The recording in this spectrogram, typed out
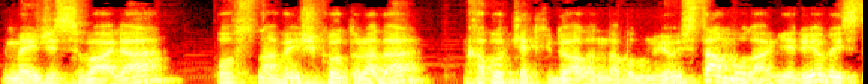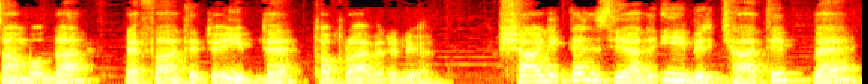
Meclis Vala Bosna ve İşkodura'da kabul ketkü dualarında bulunuyor. İstanbul'a geliyor ve İstanbul'da vefat ediyor. Eyüp'te toprağa veriliyor. Şairlikten ziyade iyi bir katip ve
